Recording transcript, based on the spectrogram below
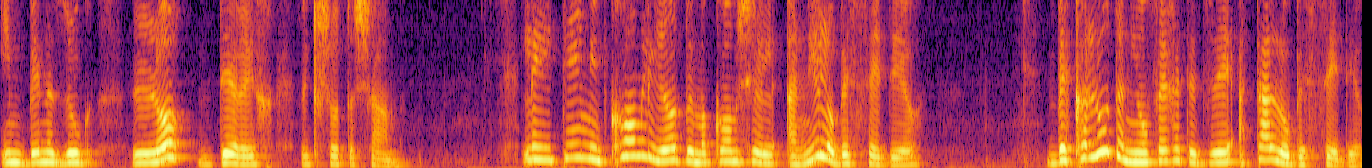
עם בן הזוג לא דרך רגשות אשם. לעתים במקום להיות במקום של אני לא בסדר, בקלות אני הופכת את זה אתה לא בסדר.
